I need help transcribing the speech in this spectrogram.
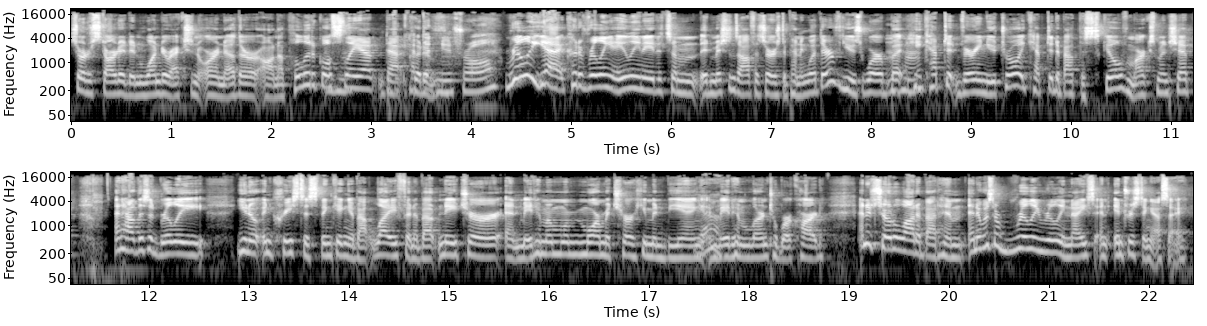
sort of started in one direction or another on a political slant, that could Mm-hmm. Have neutral. Really, yeah, it could have really alienated some admissions officers depending what their views were, but Mm-hmm. he kept it very neutral. He kept it about the skill of marksmanship and how this had really, you know, increased his thinking about life and about nature and made him a more, more mature human being Yeah. and made him learn to work hard. And it showed a lot about him. And it was a really, really nice and interesting essay,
